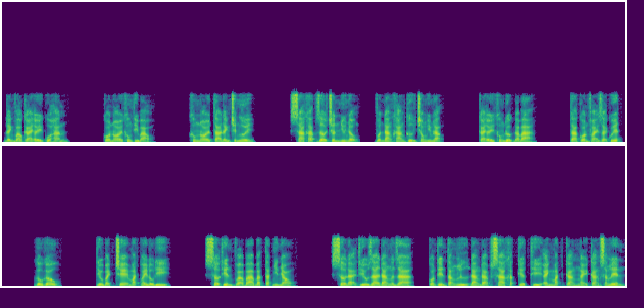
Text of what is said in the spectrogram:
Đánh vào cái ấy của hắn. Có nói không thì bảo. Không nói ta đánh chết ngươi. Xa khác giờ trần như nhộng, vẫn đang kháng cự trong im lặng. Cái ấy không được đá ba. Ta còn phải giải quyết. Gâu gâu. Tiểu bạch che mắt quay đầu đi. Sở thiên và ba bác tắt nhìn nhau. Sở đại thiếu gia đang ngẩn ra, còn tên tăng lữ đang đạp xa khắc kia thì ánh mắt càng ngày càng sáng lên.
